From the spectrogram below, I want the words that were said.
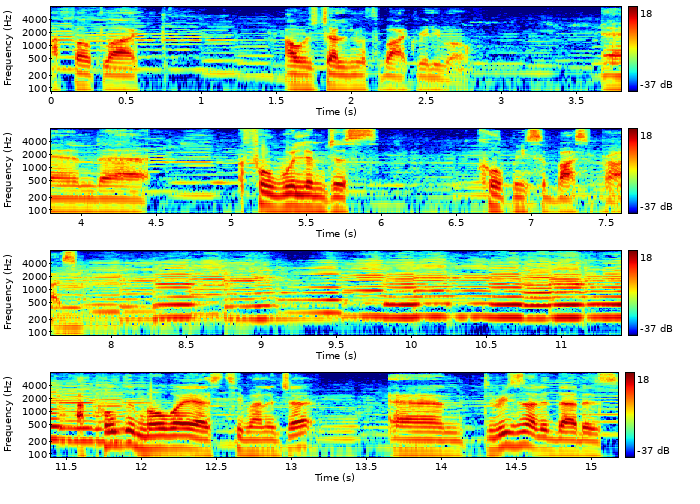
I felt like I was gelling with the bike really well, and uh, Fort William just caught me by surprise. I pulled in Milway as team manager, and the reason I did that is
